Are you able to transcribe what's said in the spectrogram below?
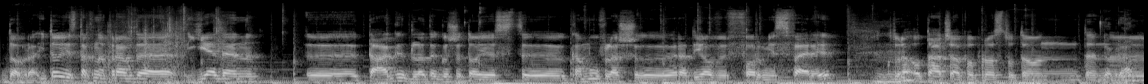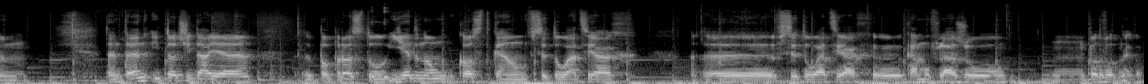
Dobra, i to jest tak naprawdę jeden y, tag, dlatego że to jest y, kamuflaż y, radiowy w formie sfery, mhm. która otacza po prostu ten, ten ten, ten i to ci daje e, po prostu jedną kostkę w sytuacjach e, w sytuacjach e, kamuflażu mm, podwodnego.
